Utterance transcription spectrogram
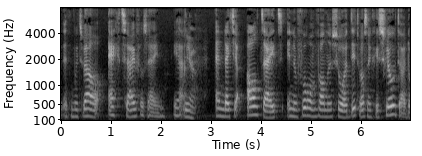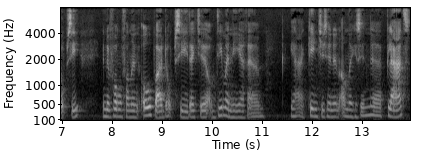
het moet wel echt zuiver zijn. Ja. Ja. En dat je altijd in de vorm van een soort, dit was een gesloten adoptie. in de vorm van een open adoptie, dat je op die manier eh, ja, kindjes in een ander gezin uh, plaatst.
